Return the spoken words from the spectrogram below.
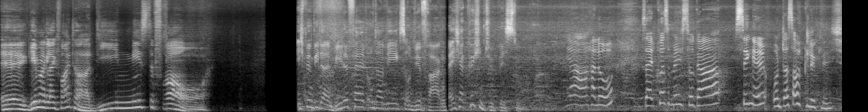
Äh, gehen wir gleich weiter. Die nächste Frau. Ich bin wieder in Bielefeld unterwegs und wir fragen, welcher Küchentyp bist du? Ja, hallo. Seit kurzem bin ich sogar Single und das auch glücklich.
